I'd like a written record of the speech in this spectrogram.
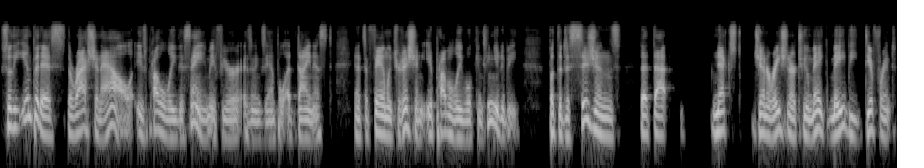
So the impetus, the rationale is probably the same. If you're, as an example, a dynast and it's a family tradition, it probably will continue to be. But the decisions that that next generation or two make may be different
